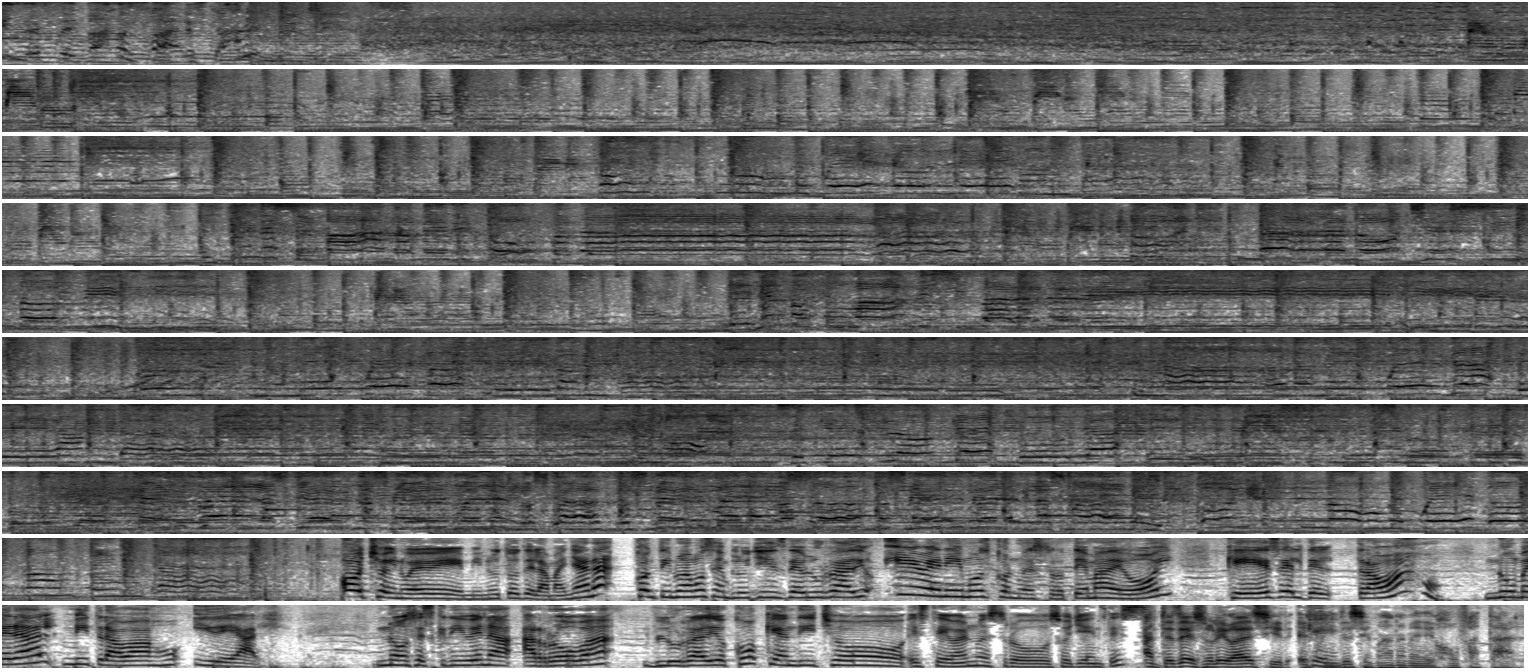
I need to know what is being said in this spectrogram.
Fin de semana para estar en Blue Jeans. 8 y 9 minutos de la mañana. Continuamos en Blue Jeans de Blue Radio y venimos con nuestro tema de hoy, que es el del trabajo. Numeral mi trabajo ideal. Nos escriben a arroba Blue Radio Co, que han dicho, Esteban, nuestros oyentes. Antes de eso le iba a decir, el ¿Qué? fin de semana me dejó fatal.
